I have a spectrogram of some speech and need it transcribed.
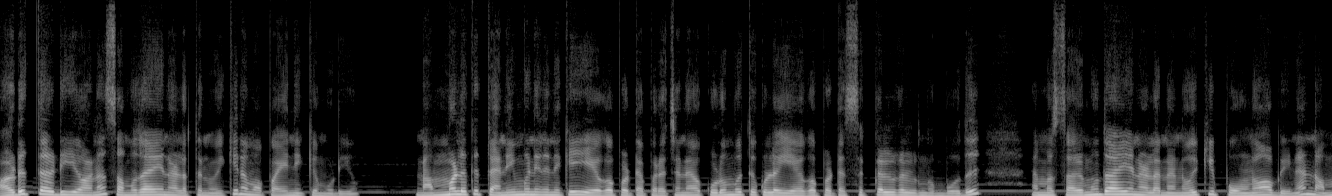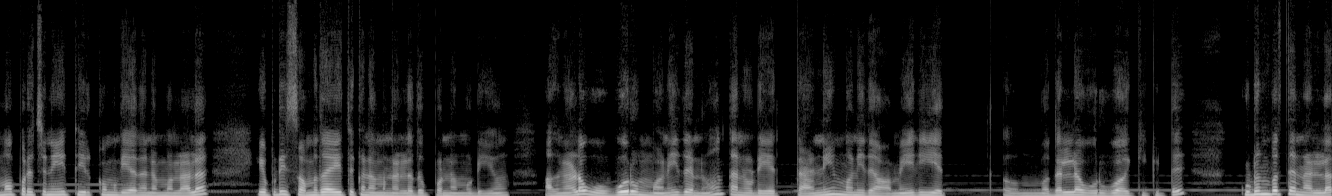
அடுத்தடியான சமுதாய நலத்தை நோக்கி நம்ம பயணிக்க முடியும். நம்மளுக்கு தனி மனிதனுக்கே ஏகப்பட்ட பிரச்சனை குடும்பத்துக்குள்ளே ஏகப்பட்ட சிக்கல்கள்ங்கும் போது நம்ம சமுதாய நலனை நோக்கி போனோம் அப்படின்னா நம்ம பிரச்சனையே தீர்க்க முடியாத நம்மளால் எப்படி சமுதாயத்துக்கு நம்ம நல்லது பண்ண முடியும்? அதனால ஒவ்வொரு மனிதனும் தன்னுடைய தனி மனித அமைதியை முதல்ல உருவாக்கிக்கிட்டு குடும்பத்தை நல்லா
